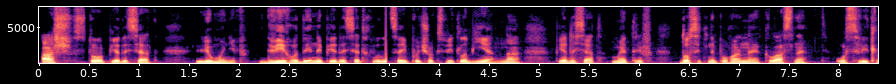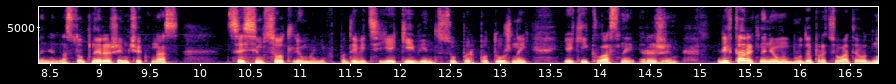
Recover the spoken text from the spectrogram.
аж 150 люменів. 2 години 50 хвилин. Цей пучок світла б'є на 50 метрів. Досить непогане, класне освітлення. Наступний режимчик в нас це 700 люменів. Подивіться, який він суперпотужний, який класний режим. Ліхтарик на ньому буде працювати 1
